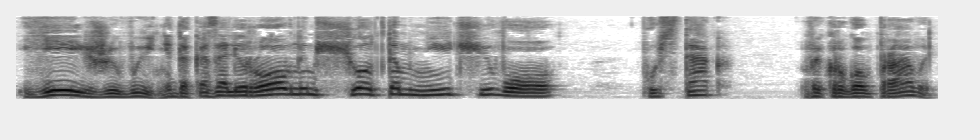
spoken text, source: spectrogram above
Ей же вы не доказали ровным счетом ничего. Пусть так. Вы кругом правы.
